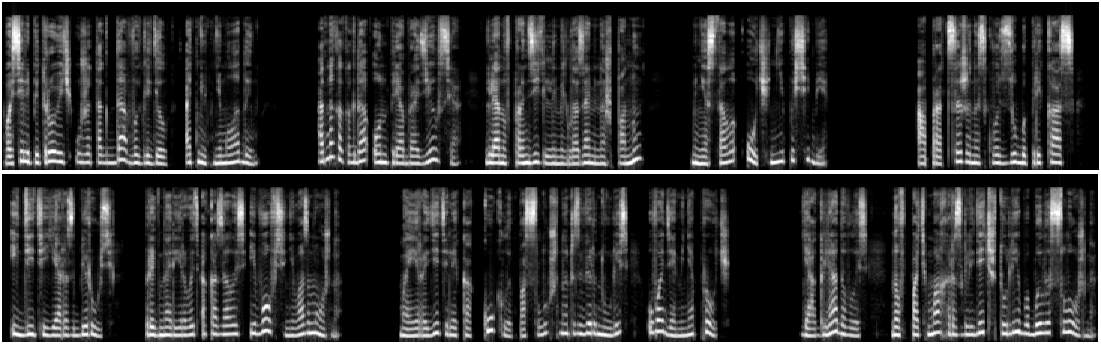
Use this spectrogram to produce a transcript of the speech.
Василий Петрович уже тогда выглядел отнюдь не молодым. Однако, когда он преобразился, глянув пронзительными глазами на шпану, мне стало очень не по себе а процеженный сквозь зубы приказ «идите, я разберусь» проигнорировать оказалось и вовсе невозможно. Мои родители, как куклы, послушно развернулись, уводя меня прочь. Я оглядывалась, но в потьмах разглядеть что-либо было сложно,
